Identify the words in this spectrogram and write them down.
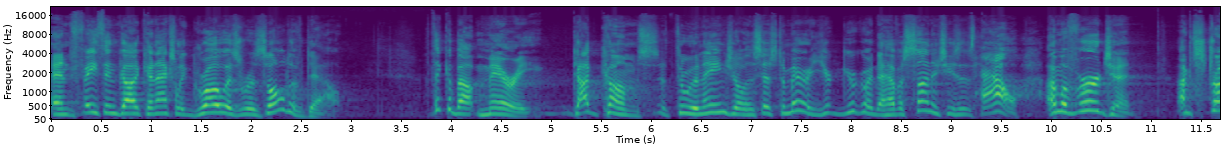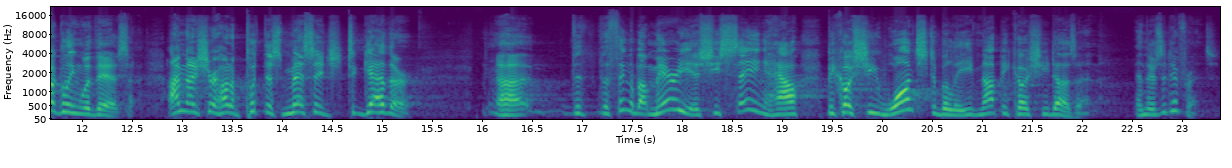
And faith in God can actually grow as a result of doubt. Think about Mary. God comes through an angel and says to Mary, you're, you're going to have a son. And she says, How? I'm a virgin. I'm struggling with this. I'm not sure how to put this message together. Uh, the, the thing about Mary is she's saying how because she wants to believe, not because she doesn't. And there's a difference.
